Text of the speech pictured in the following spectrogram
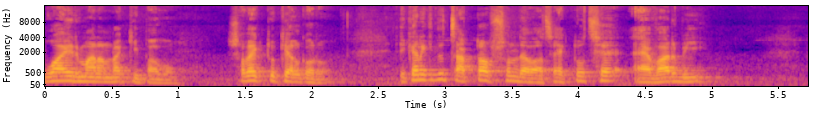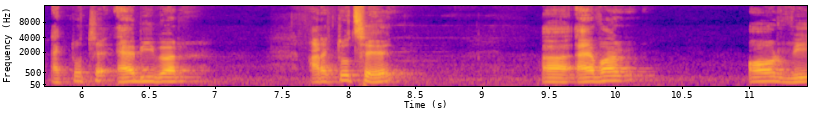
ওয়াইয়ের মান আমরা কী পাবো? সবাই একটু খেয়াল করো। এখানে কিন্তু চারটা অপশন দেওয়া আছে। একটা হচ্ছে এভার বি একটা হচ্ছে অ্যা বিবার আরেকটা হচ্ছে অ্যাভার অর ভি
